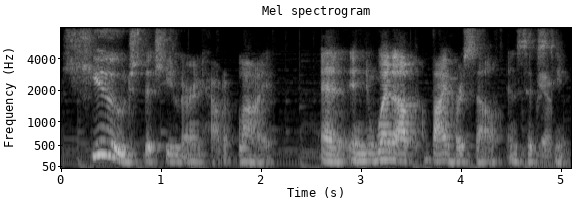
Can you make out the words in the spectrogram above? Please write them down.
huge that she learned how to fly and, and went up by herself in 16 yeah.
